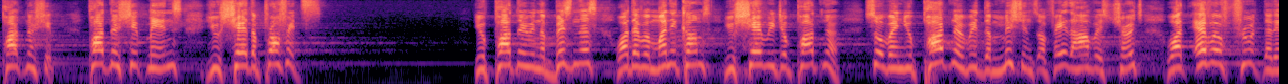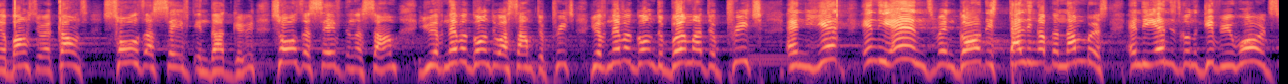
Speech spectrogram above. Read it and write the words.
Partnership. Partnership means you share the profits. You partner in a business, whatever money comes, you share with your partner. So when you partner with the missions of Faith Harvest Church, whatever fruit that abounds to your accounts, souls are saved in that group. Souls are saved in Assam. You have never gone to Assam to preach. You have never gone to Burma to preach. And yet, in the end, when God is tallying up the numbers, in the end, is going to give rewards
